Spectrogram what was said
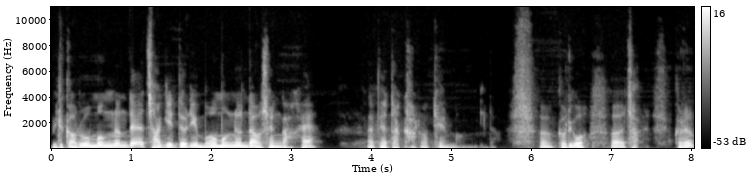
밀가루 먹는데 자기들이 뭐 먹는다고 생각해? 베타카로틴 먹. 어, 그리고 어, 자, 그래,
